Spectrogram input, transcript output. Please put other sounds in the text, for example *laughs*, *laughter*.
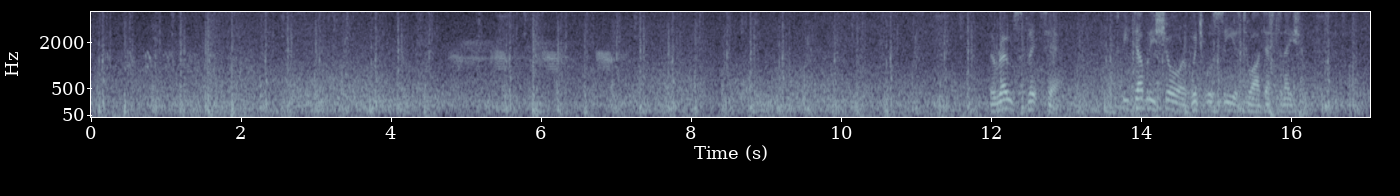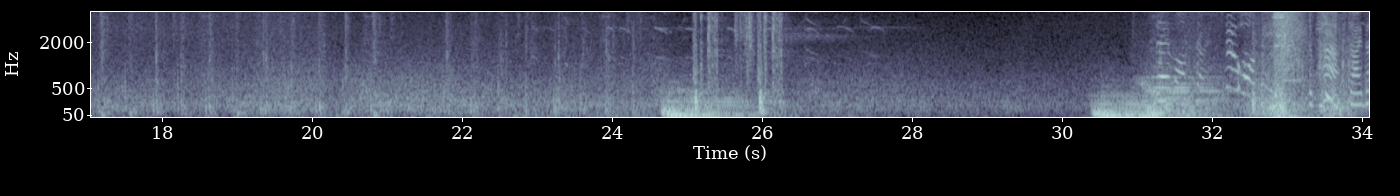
The road splits here. Let's be doubly sure of which we'll see us to our destination. There, Master! Snowhorn me! The path diverges. Let's freeze, chill the blood for us! Slay them before they can use their voice. Let the heart be seen.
